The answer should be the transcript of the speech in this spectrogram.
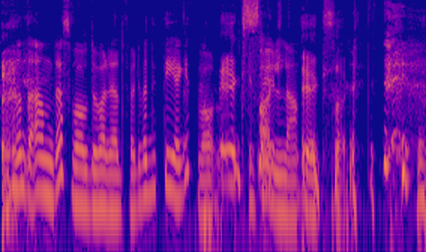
Det var inte andras val du var rädd för, det var ditt eget val. i Exakt, fyllan. exakt.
